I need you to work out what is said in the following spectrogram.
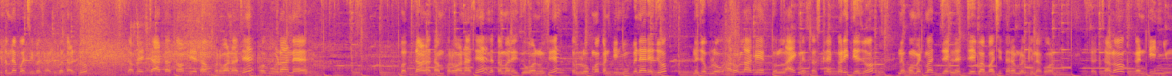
એ તમને પછી બતાડશું બતાડશું. તો આપણે ચાર બે ધામ ફરવાના છે ભગુડા ને બગદાણા ધામ ફરવાના છે અને તમારે જોવાનું છે. તો બ્લોગમાં કન્ટિન્યુ બન્યા રહેજો. ને જો બ્લોગ સારો લાગે તો લાઇક ને સબસ્ક્રાઈબ કરી દેજો. ને કોમેન્ટમાં જય જય બાપા સીતારામ લખી નાખવાનું. તો ચાલો કન્ટિન્યુ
